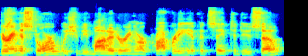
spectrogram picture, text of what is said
During a storm, we should be monitoring our property if it's safe to do so,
